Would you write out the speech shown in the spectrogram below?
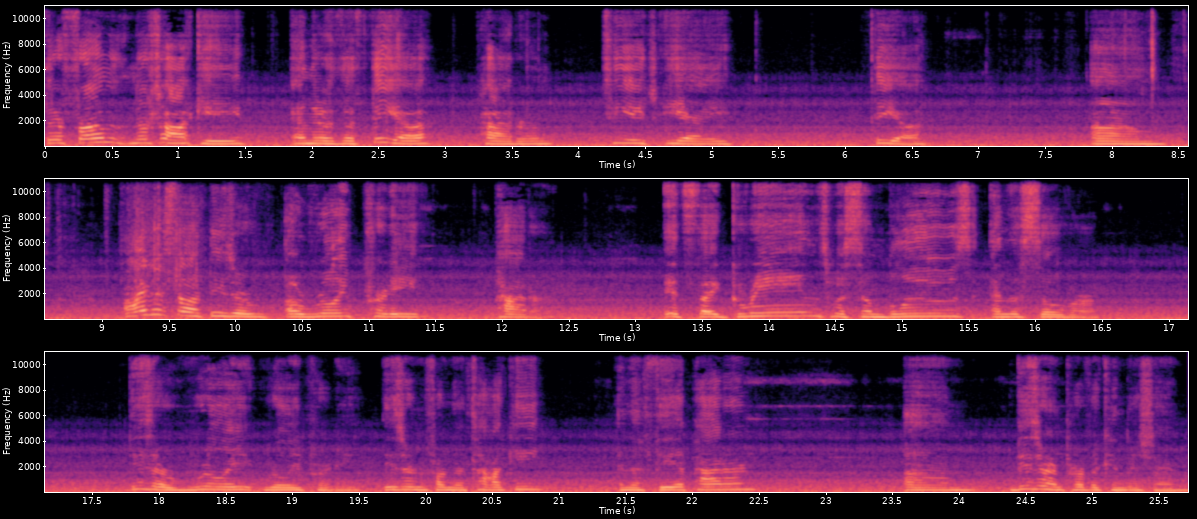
they're from Noritake, and they're the Thea pattern, T H E A, Thea. Um, I just thought these are a really pretty pattern. It's like greens with some blues and the silver. These are really, really pretty. These are from the Taki and the Thea pattern. Um, these are in perfect condition.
